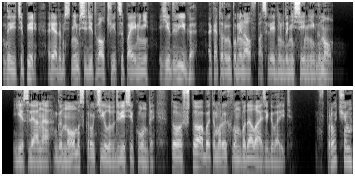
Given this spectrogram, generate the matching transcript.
Да и теперь рядом с ним сидит волчица по имени Едвига, о которой упоминал в последнем донесении гном. Если она гнома скрутила в две секунды, то что об этом рыхлом водолазе говорить? Впрочем,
